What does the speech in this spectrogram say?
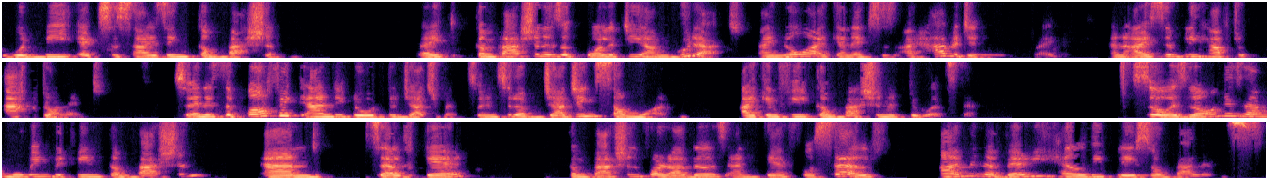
would be exercising compassion. Right? Compassion is a quality I'm good at. I know I can exercise, I have it in me, right? And I simply have to act on it. So, and it's the perfect antidote to judgment. So instead of judging someone, I can feel compassionate towards them. So as long as I'm moving between compassion and self care, compassion for others and care for self, I'm in a very healthy place of balance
